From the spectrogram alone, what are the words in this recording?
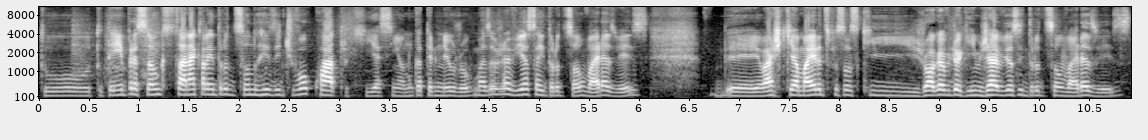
Tu, tu tem a impressão que tu tá naquela introdução do Resident Evil 4, que assim, eu nunca terminei o jogo, mas eu já vi essa introdução várias vezes. É, eu acho que a maioria das pessoas que joga videogame já viu essa introdução várias vezes.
